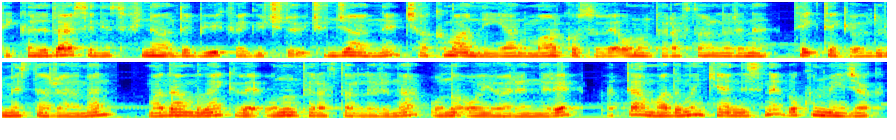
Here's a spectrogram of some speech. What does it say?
Dikkat ederseniz finalde büyük ve güçlü üçüncü anne çakım anneyi yani Marcos'u ve onun taraftarlarını tek tek öldürmesine rağmen Madame Blanc ve onun taraftarlarına ona oy verenlere hatta Madame'ın kendisine dokunmayacak.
